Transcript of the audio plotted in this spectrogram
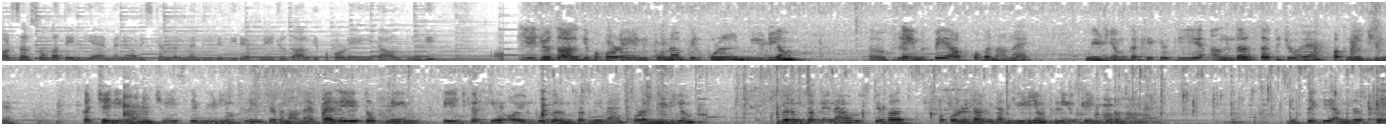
और सरसों का तेल लिया है मैंने और इसके अंदर मैं धीरे धीरे अपने जो दाल के पकौड़े हैं ये डाल दूँगी। और ये जो दाल के पकौड़े हैं, इनको ना बिल्कुल मीडियम फ्लेम पे आपको बनाना है, मीडियम करके, क्योंकि ये अंदर तक जो है पकने चाहिए, कच्चे नहीं रहने चाहिए, इसलिए मीडियम फ्लेम पे बनाना है। पहले तो फ्लेम तेज करके ऑयल को गर्म कर लेना है, थोड़ा मीडियम गरम कर लेना है और उसके बाद पकौड़े डालने का मीडियम फ्लेम पे इनको बनाना है। जिससे कि अंदर से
